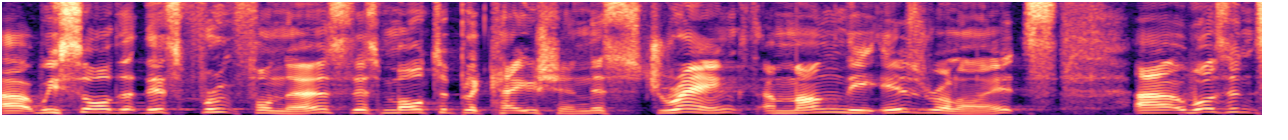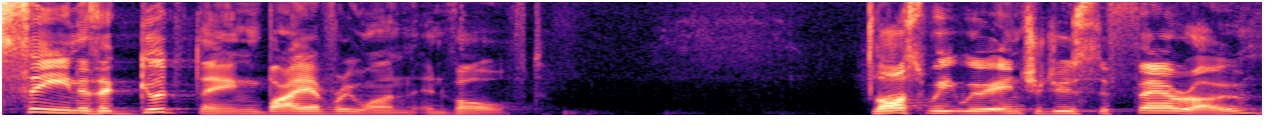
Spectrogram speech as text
uh, we saw that this fruitfulness, this multiplication, this strength among the Israelites uh, wasn't seen as a good thing by everyone involved. Last week, we were introduced to Pharaoh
